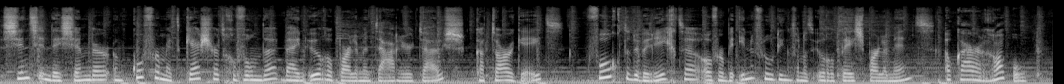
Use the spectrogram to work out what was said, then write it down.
Sinds in december een koffer met cash werd gevonden bij een Europarlementariër thuis, Qatargate, volgden de berichten over beïnvloeding van het Europees Parlement elkaar rap op.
